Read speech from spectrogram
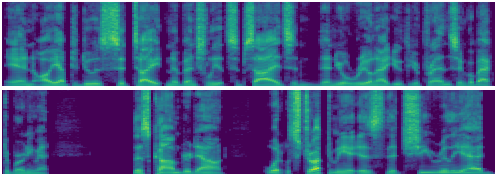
And all you have to do is sit tight, and eventually it subsides, and then you'll reunite with your friends and go back to Burning Man. This calmed her down. What struck me is that she really had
